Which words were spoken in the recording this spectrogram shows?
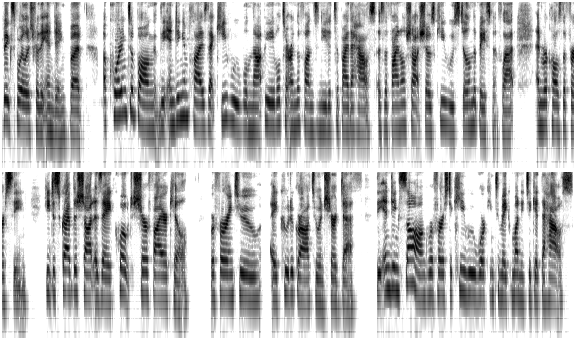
big spoilers for the ending, but according to Bong, the ending implies that Ki Woo will not be able to earn the funds needed to buy the house, as the final shot shows Ki Woo still in the basement flat and recalls the first scene. He described the shot as a quote surefire kill, referring to a coup de grace to ensure death. The ending song refers to Ki Woo working to make money to get the house.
